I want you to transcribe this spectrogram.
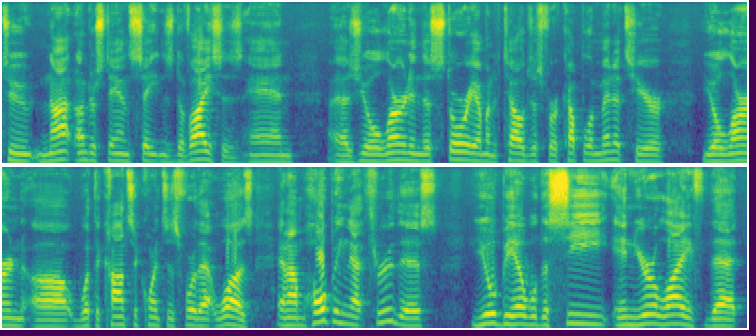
to not understand Satan's devices. And as you'll learn in this story I'm going to tell just for a couple of minutes here, you'll learn uh, what the consequences for that was. And I'm hoping that through this, you'll be able to see in your life that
